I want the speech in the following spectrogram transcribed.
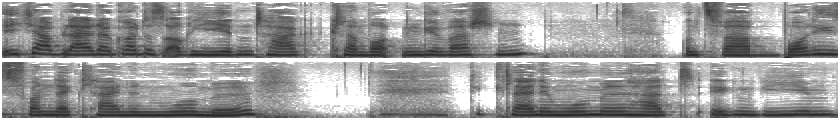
Ich habe leider Gottes auch jeden Tag Klamotten gewaschen. Und zwar Bodies von der kleinen Murmel. Die kleine Murmel hat irgendwie,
